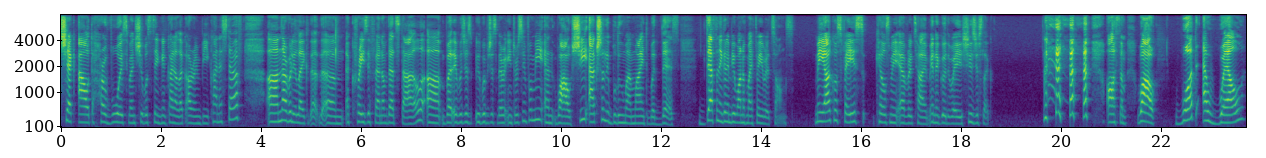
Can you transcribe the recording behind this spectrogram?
check out her voice when she was singing kind of like R&B kind of stuff. I'm not really like the, the, um, a crazy fan of that style, uh, but it was just it was just very interesting for me. And wow, she actually blew my mind with this. Definitely gonna be one of my favorite songs. Miyako's face kills me every time in a good way. She's just like awesome. Wow, what a well-rounded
